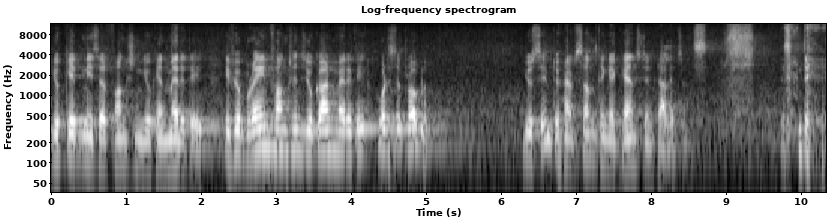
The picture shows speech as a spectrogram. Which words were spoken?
Your kidneys are functioning, you can meditate. If your brain functions, you can't meditate, what is the problem? You seem to have something against intelligence, isn't it?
